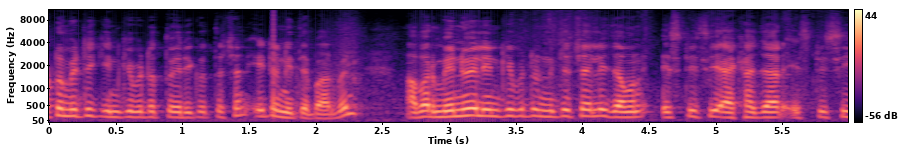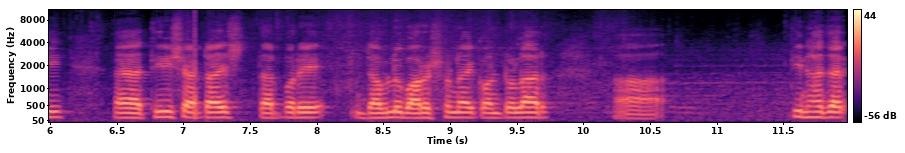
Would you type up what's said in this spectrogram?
অটোমেটিক ইনকিউবেটর তৈরি করতে চান, এটা নিতে পারবেন। আবার ম্যানুয়াল ইনকিউবেটর নিতে চাইলে যেমন এসটিসি এক হাজার এসটিসি তিরিশ আঠাশ, তারপরে ডাব্লিউ বারোশো নয় কন্ট্রোলার তিন হাজার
